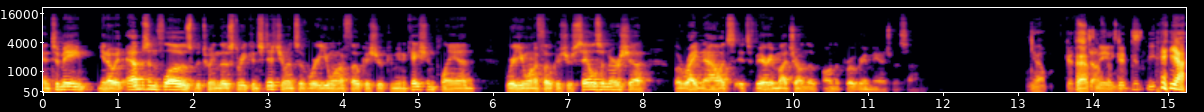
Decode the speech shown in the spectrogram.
And to me, you know, it ebbs and flows between those three constituents of where you want to focus your communication plan, where you want to focus your sales inertia. But right now, it's it's very much on the on the program management side. Yeah, Good fascinating. Good, good. yeah,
